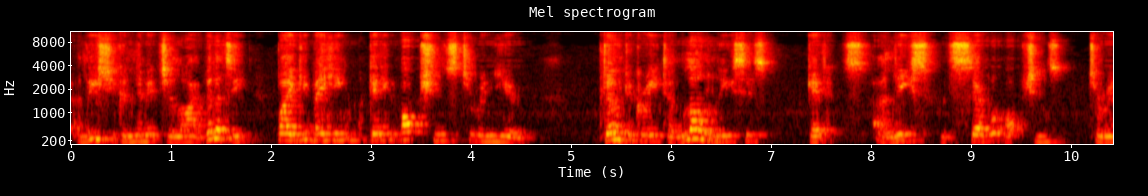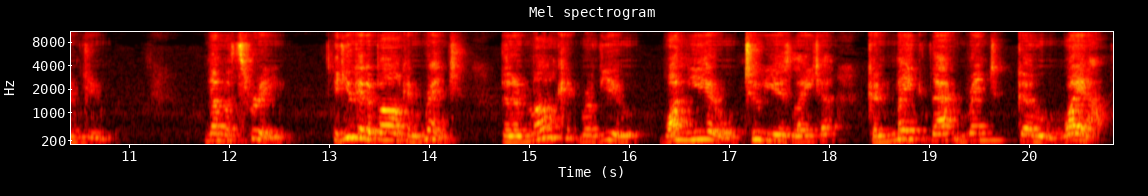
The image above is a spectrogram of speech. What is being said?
at least you can limit your liability by making getting options to renew. Don't agree to long leases, get a lease with several options to renew. Number three, if you get a bargain rent, then a market review one year or two years later can make that rent go way up.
